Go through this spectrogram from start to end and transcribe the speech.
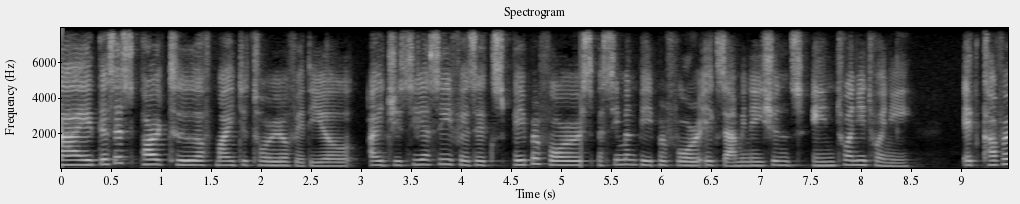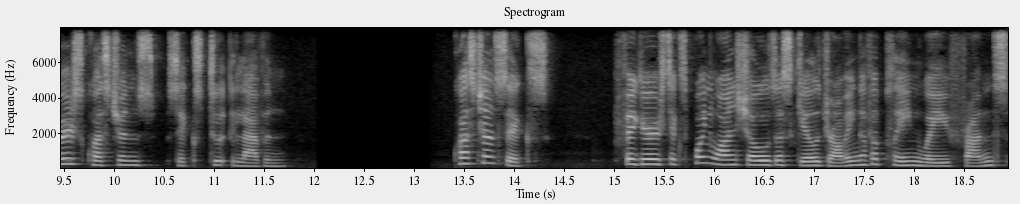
Hi, this is part 2 of my tutorial video, IGCSE Physics Paper 4 Specimen Paper 4 Examinations in 2020. It covers questions 6 to 11. Question 6. Figure 6.1 shows a scale drawing of a plane wave fronts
